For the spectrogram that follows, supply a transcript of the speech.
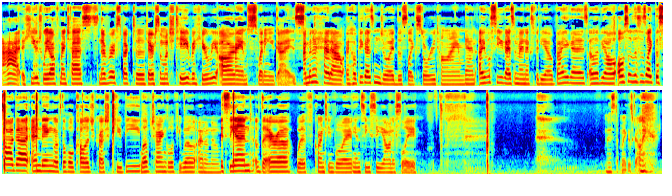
at. A huge weight off my chest. Never expect to share so much tea but here we are. I am sweating you guys. I'm gonna head out. I hope you guys enjoyed this like story time and I will see you guys in my next video. Bye you guys. I love y'all. Also this is like the saga ending with the whole college crush QB. Love triangle if you will. I don't know. It's the end of the era with Quarantine Boy and CC honestly. My stomach is growling.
